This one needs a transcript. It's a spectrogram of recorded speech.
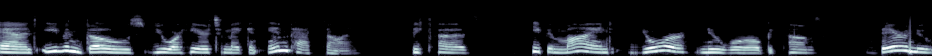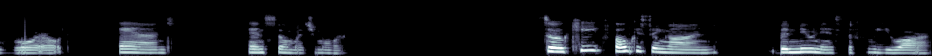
and even those you are here to make an impact on. Because keep in mind, your new world becomes their new world and and so much more. So keep focusing on the newness of who you are,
